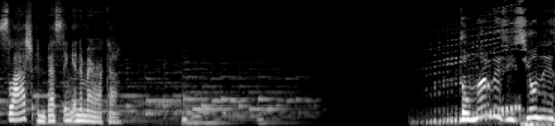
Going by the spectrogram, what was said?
slash investing in America. Tomar decisiones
